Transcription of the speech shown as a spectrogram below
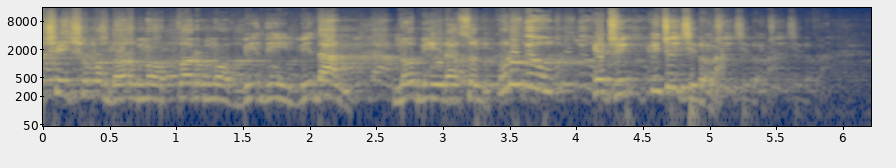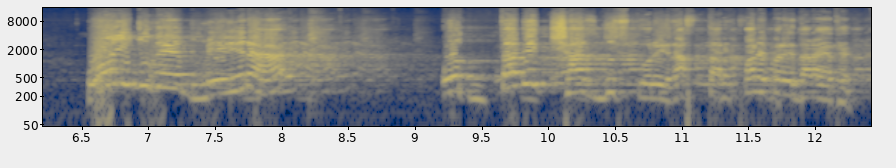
সেই সময় ধর্ম, কর্ম, বিধি, বিধান, নবী, রাসুল, কোনো কিছু, কিছুই ছিল না। ওই যুগে মেয়েরা অত্যাধিক সাজগুজ করে রাস্তার পারে পারে দাঁড়ায় থাকত।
